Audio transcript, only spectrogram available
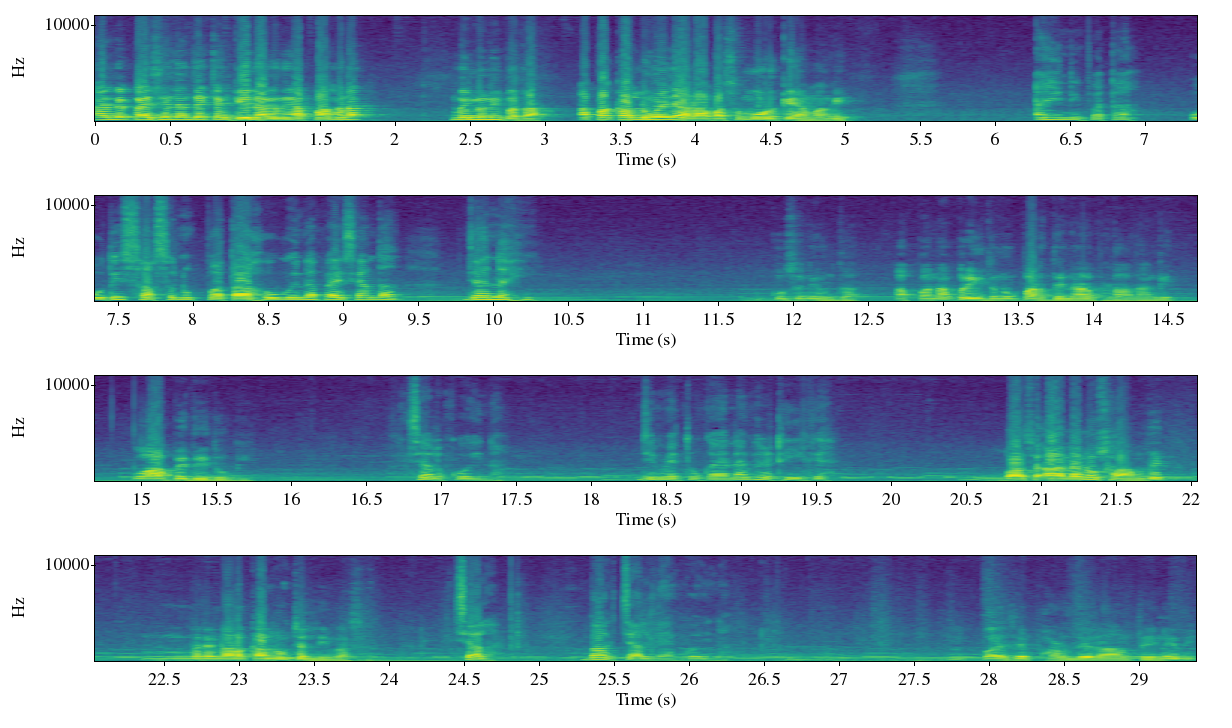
ਐਵੇਂ ਪੈਸੇ ਲੈਂਦੇ ਚੰਗੇ ਲੱਗਦੇ ਆਪਾਂ ਹਨਾ? ਮੈਨੂੰ ਨਹੀਂ ਪਤਾ। ਆਪਾਂ ਕੱਲ ਨੂੰ ਹੀ ਜਾਣਾ ਬਸ ਮੋੜ ਕੇ ਆਵਾਂਗੇ। ਐ ਨਹੀਂ ਪਤਾ ਉਹਦੀ ਸੱਸ ਨੂੰ ਪਤਾ ਹੋਊਗਾ ਨਾ ਪੈਸਿਆਂ ਦਾ ਜਾਂ ਨਹੀਂ। ਕੁਝ ਨਹੀਂ ਹੁੰਦਾ ਆਪਾਂ ਨਾ ਪ੍ਰੀਤ ਨੂੰ ਪਰਦੇ ਨਾਲ ਫੜਾ ਦਾਂਗੇ ਉਹ ਆਪੇ ਦੇ ਦੂਗੀ। ਚੱਲ ਕੋਈ ਨਾ ਜਿਵੇਂ ਤੂੰ ਕਹਿਣਾ ਫਿਰ ਠੀਕ ਹੈ। ਬਸ ਆਨਾਂ ਨੂੰ ਦੇ ਮੇਰੇ ਨਾਲ ਕੱਲ ਨੂੰ ਚੱਲੀ ਬਸ। ਚੱਲ ਬਾਗ ਚੱਲਦੇ ਆ ਕੋਈ ਨਾ। ਪੈਸੇ ਫੜ ਲੈ ਰਾਮ ਤੇ ਇਹਨੇ ਵੀ।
